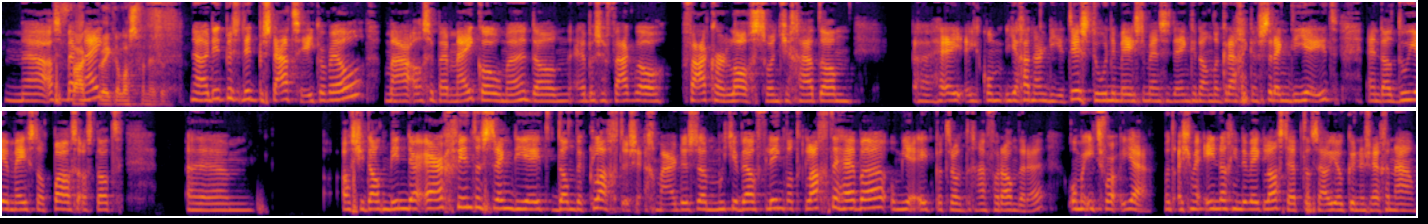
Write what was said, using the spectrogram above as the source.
nou, als ze bij mij... weken last van hebben? Nou, dit, dit bestaat zeker wel. Maar als ze bij mij komen, dan hebben ze vaak wel vaker last. Want je gaat dan uh, hey, je, gaat naar een diëtist toe en de meeste mensen denken dan, dan krijg ik een streng dieet. En dat doe je meestal pas als dat, um, als je dat minder erg vindt, een streng dieet, dan de klachten, zeg maar. Dus dan moet je wel flink wat klachten hebben om je eetpatroon te gaan veranderen. Om er iets voor, ja, want als je maar één dag in de week last hebt, dan zou je ook kunnen zeggen, nou,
